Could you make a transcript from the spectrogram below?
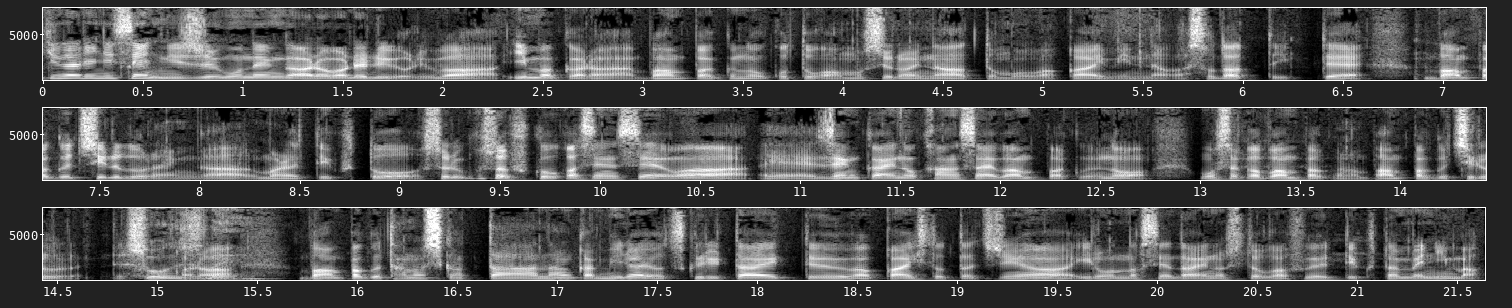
きなり2025年が現れるよりは今から万博のことが面白いなと思う若いみんなが育っていって万博チルドレンが生まれていくとそれこそ福岡先生は、えー前回の関西万博の大阪万博の万博チルドレンでしょうからね。万博楽しかったなんか未来を作りたいっていう若い人たちやいろんな世代の人が増えていくために今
